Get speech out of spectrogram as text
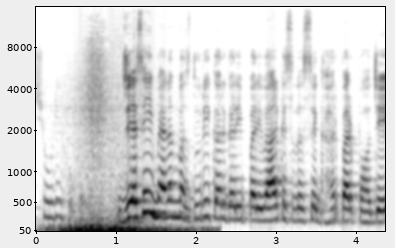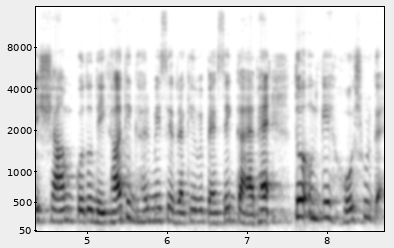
चोरी हो गई। जैसे ही मेहनत मजदूरी कर गरीब परिवार के सदस्य घर पर पहुँचे शाम को तो देखा कि घर में से रखे हुए पैसे गायब हैं तो उनके होश उड़ गए।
